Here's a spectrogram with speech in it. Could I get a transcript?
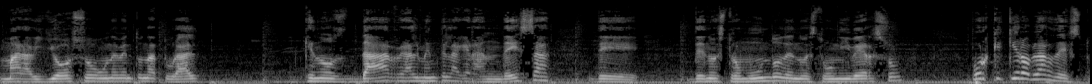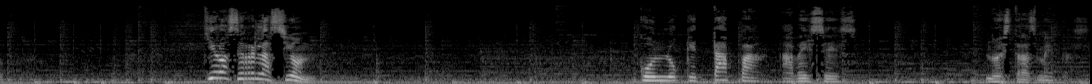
maravilloso, un evento natural que nos da realmente la grandeza de, de nuestro mundo, de nuestro universo. ¿Por qué quiero hablar de esto? Quiero hacer relación con lo que tapa a veces nuestras metas.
